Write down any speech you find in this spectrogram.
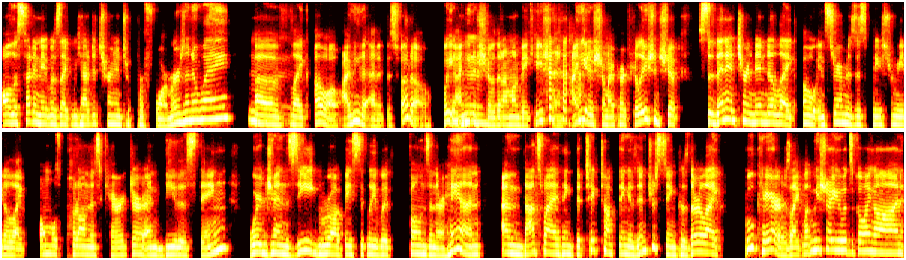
all of a sudden it was like we had to turn into performers in a way mm-hmm. of like, oh, I need to edit this photo. Wait, mm-hmm. I need to mm-hmm. show that I'm on vacation. I need to show my perfect relationship. So then it turned into like, oh, Instagram is this place for me to like almost put on this character and be this thing where Gen Z grew up basically with phones in their hand. And that's why I think the TikTok thing is interesting because they're like, who cares? Like, let me show you what's going on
